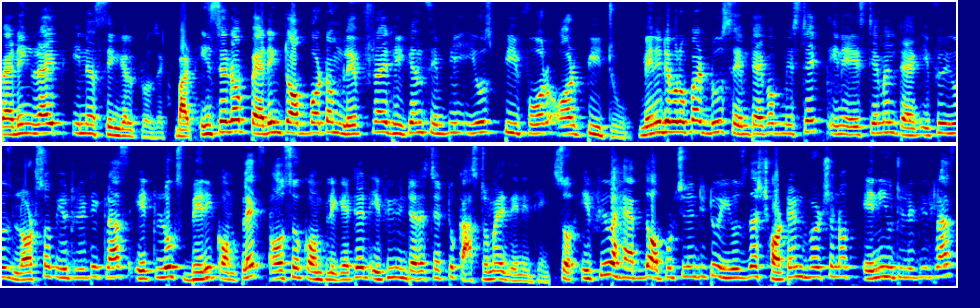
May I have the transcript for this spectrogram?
padding right in a single project. But instead of padding top, bottom, left, right, he can simply use P4 or P2. Many developers do same type of mistake in HTML tag. If you use lots of utility class, it looks very complex, also complicated if you interested to customize anything. So if you have the opportunity to use the shortened version of any utility class,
